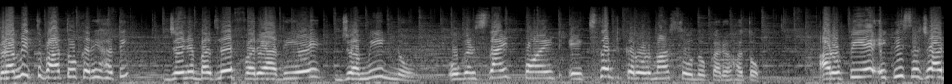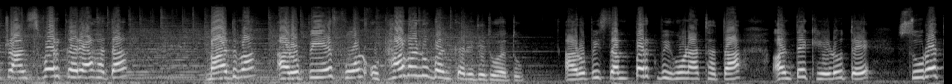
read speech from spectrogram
ભ્રમિત વાતો કરી હતી, જેને બદલે ફરિયાદીએ જમીનનો ઓગણસાઠ પોઈન્ટ એકસઠ કરોડમાં સોદો કર્યો હતો. આરોપીએ એકવીસ હજાર ટ્રાન્સફર કર્યા હતા. બાદમાં આરોપીએ ફોન ઉઠાવવાનું બંધ કરી દીધું હતું. આરોપી સંપર્ક વિહોણા થતા અંતે ખેડૂતે સુરત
